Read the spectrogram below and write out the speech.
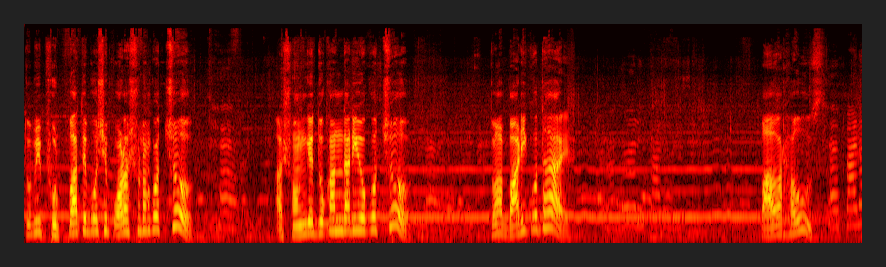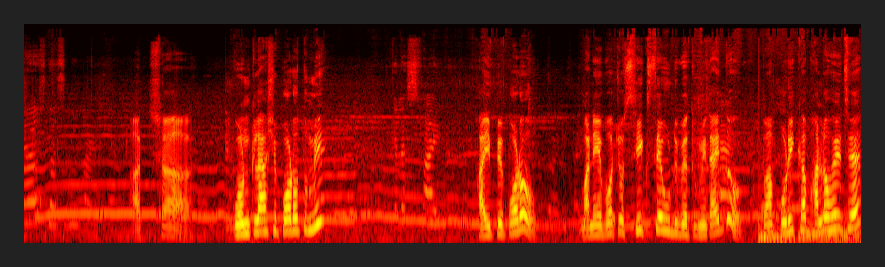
তুমি ফুটপাতে বসে পড়াশোনা করছ? হ্যাঁ। আর সঙ্গে দোকানদারিও করছ? তোমার বাড়ি কোথায়? Power house? হ্যাঁ আচ্ছা। কোন ক্লাসে পড়ো তুমি? ফাইভে পড়ো? মানে এবছর সিক্সে উঠবে তুমি তাই তো? তোমার পরীক্ষা ভালো হয়েছে? হ্যাঁ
